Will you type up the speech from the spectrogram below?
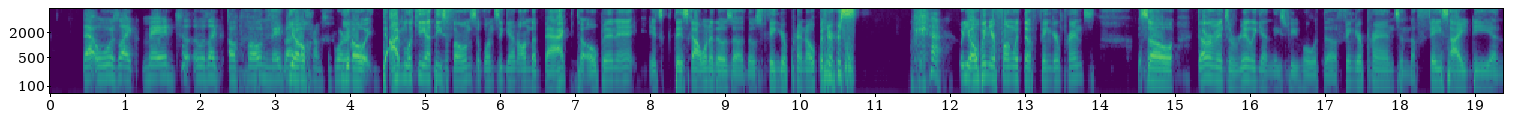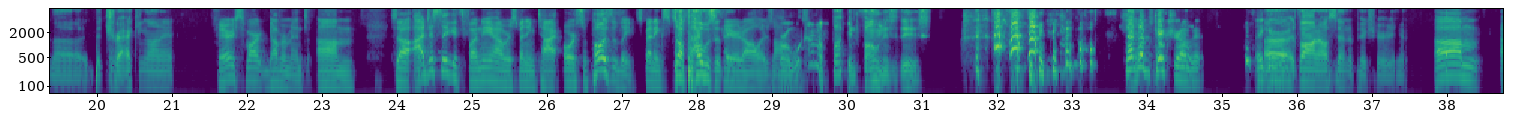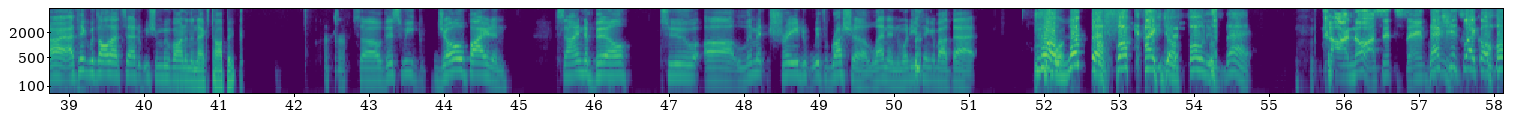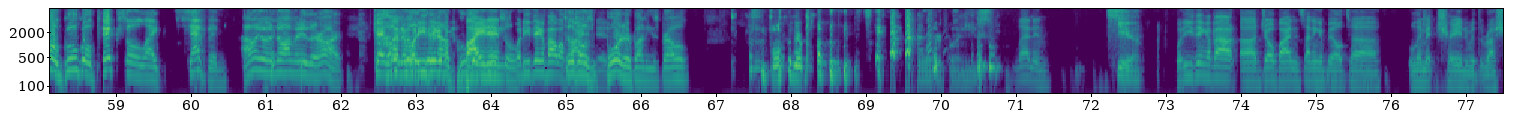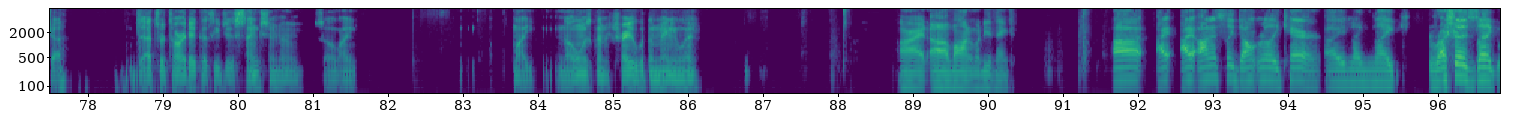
that was like made. To, it was like a phone made by Yo, the Trump supporter. Yo, I'm looking at these phones. So once again, on the back to open it, it's it's got one of those uh those fingerprint openers. Yeah. When you open your phone with the fingerprints. So governments are really getting these people with the fingerprints and the face ID and the the tracking on it. Very smart government. Um, so I just think it's funny how we're spending time or supposedly spending Supposedly. taxpayer dollars on. Bro, this. what kind of fucking phone is this? Send a picture of it. Like in All the- right, Vaughn, I'll send a picture. Um. All right. I think with all that said, we should move on to the next topic. So this week, Joe Biden signed a bill to uh limit trade with Russia. Lennon, what do you think about that? Bro, what the fuck kind of phone is that? I know. I said the same thing. That shit's like a whole Google Pixel like seven. I don't even know how many there are. Okay, Those Lennon, what do you think giving about Google Biden? Pixel What do you think about what to Biden those did? border bunnies, bro. Border bunnies. Border bunnies. Lennon, Yeah. what do you think about uh Joe Biden signing a bill to limit trade with Russia? That's retarded because he just sanctioned them. So like, like no one's gonna trade with them anyway. All right, uh, Vaughn, what do you think? Uh, I I honestly don't really care. I like like Russia is like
